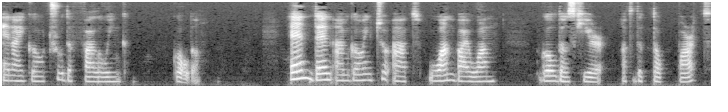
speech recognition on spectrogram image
and I go through the following golden. And then I'm going to add one by one goldens here at the top part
